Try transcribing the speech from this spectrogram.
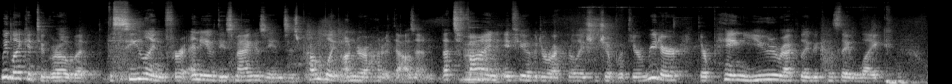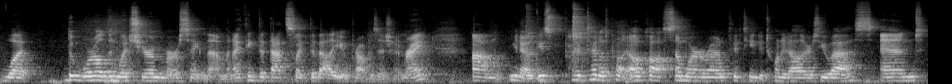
we'd like it to grow, but the ceiling for any of these magazines is probably under 100,000. That's mm. fine mm. if you have a direct relationship with your reader. They're paying you directly because they like what the world in which you're immersing them. And I think that that's like the value proposition, right? Um, you know, these titles probably all cost somewhere around 15 to $20 US and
